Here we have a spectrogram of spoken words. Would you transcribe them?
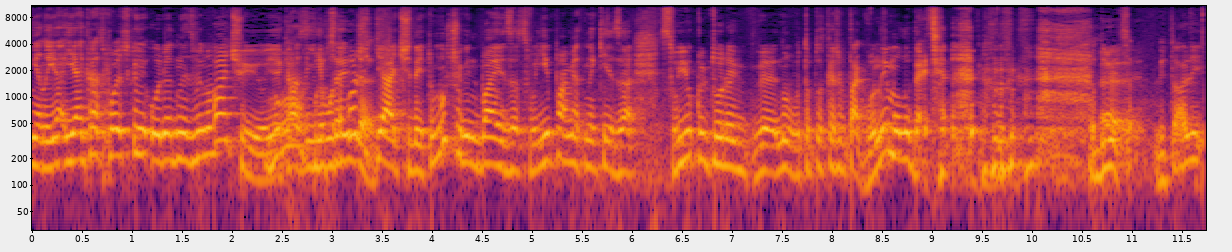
Ні, ну я, я якраз польський уряд не звинувачую. Ну, я якраз йому також вдячний, тому що він дбає за свої пам'ятники, за свою культуру. е, Ну тобто, скажімо так, вони молодець. Подивіться, Віталій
